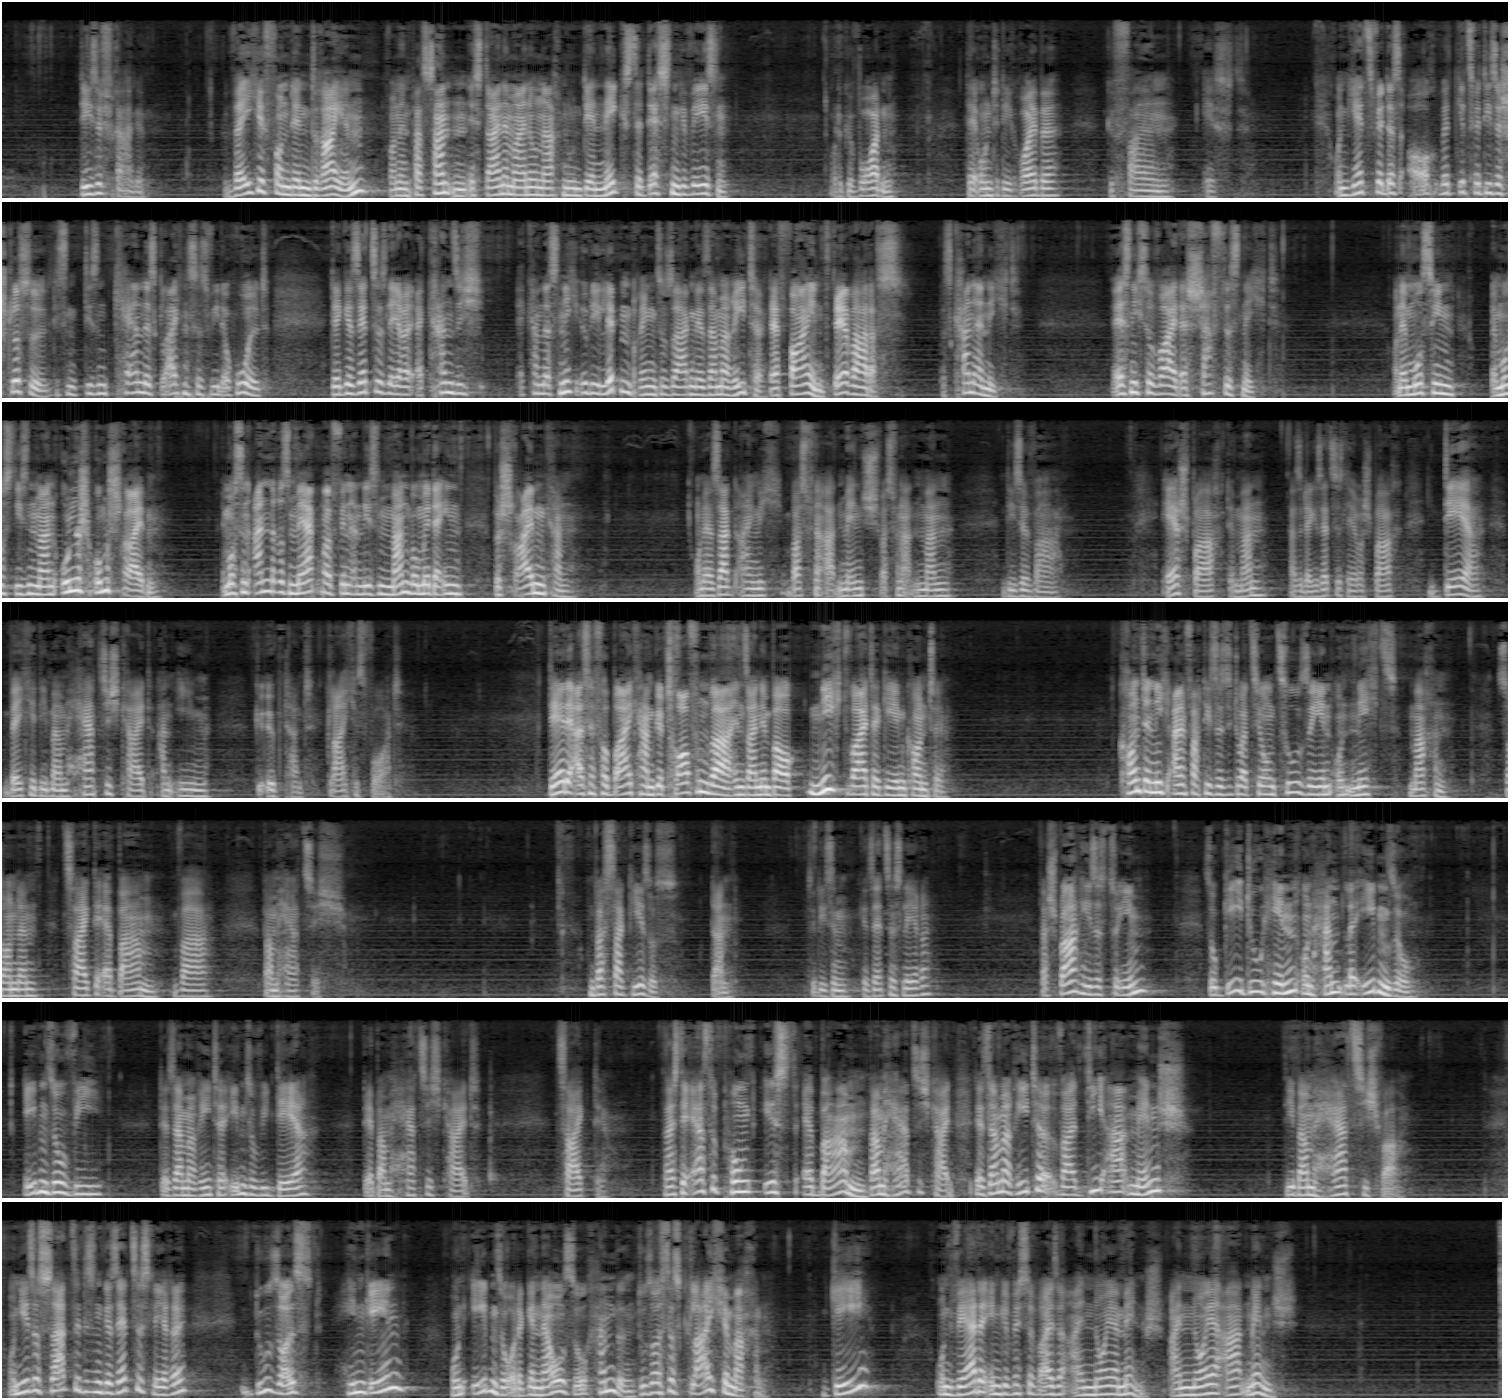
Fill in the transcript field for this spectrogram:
diese Frage. Welche von den dreien, von den Passanten, ist deiner Meinung nach nun der Nächste dessen gewesen oder geworden, der unter die Räube gefallen ist? Und jetzt wird das auch, jetzt wird dieser Schlüssel, diesen, diesen Kern des Gleichnisses wiederholt. Der Gesetzeslehrer, er kann sich, er kann das nicht über die Lippen bringen, zu sagen, der Samariter, der Feind, der war das. Das kann er nicht. Er ist nicht so weit, er schafft es nicht. Und er muss ihn, er muss diesen Mann umschreiben. Er muss ein anderes Merkmal finden an diesem Mann, womit er ihn beschreiben kann. Und er sagt eigentlich, was für eine Art Mensch, was für eine Art Mann diese war. Er sprach, der Mann, also der Gesetzeslehrer sprach, der, welche die Barmherzigkeit an ihm geübt hat. Gleiches Wort. Der, der als er vorbeikam, getroffen war in seinem Bauch, nicht weitergehen konnte, konnte nicht einfach diese Situation zusehen und nichts machen, sondern zeigte Erbarmen, war barmherzig. Und was sagt Jesus dann zu diesem Gesetzeslehrer? Da sprach Jesus zu ihm, so geh du hin und handle ebenso. Ebenso wie der Samariter, ebenso wie der, der Barmherzigkeit zeigte. Das heißt, der erste Punkt ist Erbarmen, Barmherzigkeit. Der Samariter war die Art Mensch, die barmherzig war. Und Jesus sagte diesem Gesetzeslehre, du sollst hingehen und ebenso oder genauso handeln. Du sollst das Gleiche machen. Geh und werde in gewisser Weise ein neuer Mensch, eine neue Art Mensch.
